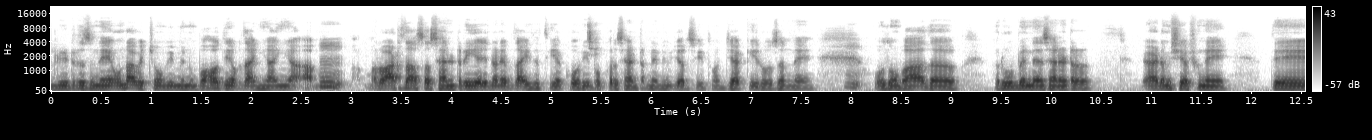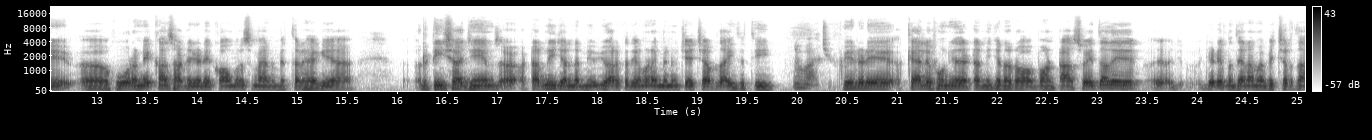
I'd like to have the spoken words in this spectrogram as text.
ਲੀਡਰਸ ਨੇ ਉਹਨਾਂ ਵਿੱਚੋਂ ਵੀ ਮੈਨੂੰ ਬਹੁਤ ਦੀਆਂ ਵਧਾਈਆਂ ਆਈਆਂ। ਆ-। ਮਤਲਬ 8-10 ਸੈਨੇਟਰੀ ਹੈ ਜਿਨ੍ਹਾਂ ਨੇ ਵਧਾਈ ਦਿੱਤੀ ਹੈ ਕੋਰੀ। ਬੁੱਕਰ ਸੈਂਟਰ ਨੇ ਨਿਊ ਜਰਸੀ ਤੋਂ ਜੈਕੀ ਰੋਜ਼ਨ ਨੇ। ਉਦੋਂ ਬਾਅਦ ਰੂਬਨ ਨੇ ਸੈਨੇਟਰ ਐਡਮ ਸ਼ਿਫ ਨੇ। ਤੇ ਹੋਰ ਅਨੇਕਾਂ ਸਾਡੇ ਜਿਹੜੇ ਕਾਂਗਰਸਮੈਨ ਮਿੱਤਰ ਹੈਗੇ ਆ Letitia James attorney general New York ਦੇ ਉਹਨਾਂ ਨੇ ਮੈਨੂੰ ਚੇਚਾ ਵਧਾਈ ਦਿੱਤੀ। ਵਾਹ ਜੀ ਵਾਹ। ਫਿਰ ਜਿਹੜੇ ਕੈਲੀਫੋਰਨੀਆ ਦੇ ਅਟਰਨੀ ਜਨਰਲ ਰੌਬ ਬੌਂਟਾ ਸੋ ਇਦਾਂ ਦੇ ਜਿਹੜੇ ਬੰਦਿਆਂ ਨਾਲ ਮੈਂ ਵਿਚਰਦਾ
